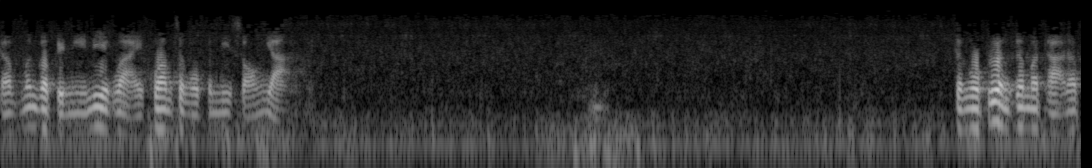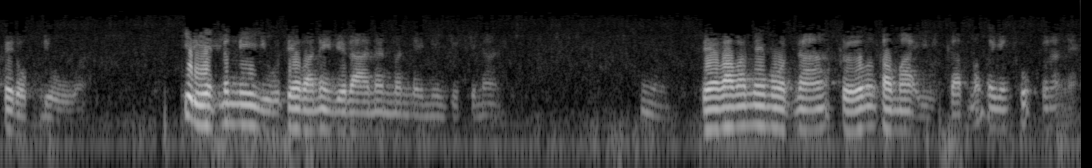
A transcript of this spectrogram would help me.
ครับ มันก็เป็นนี้เรียกว่าความสงบมันมีสองอย่าง สงบเรื่องสมถะแล้วไปหลบอยู่กิเลสมันมีอยู่ แต่ว่าในเวลานั้นมันไม่มีอยู่ที่นั่นแต่ว่ามันไม่หมดนะเผลอมันเข้ามาอีกครับ มันก็ยังทุกข์อยู่นั่นแหละ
